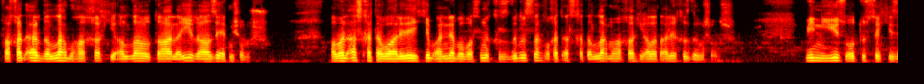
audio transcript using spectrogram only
fakat erdallah muhakkak ki Allahu Teala'yı razı etmiş olur. Aman askata validey kim anne babasını kızdırırsa fakat askat Allah muhakkak ki Allah Teala'yı kızdırmış olur. 1138.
